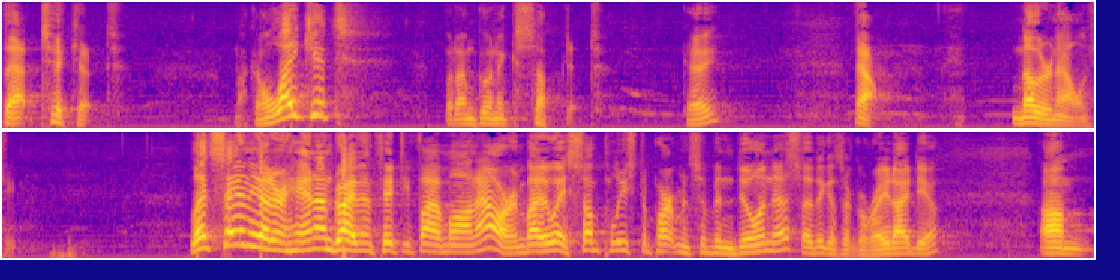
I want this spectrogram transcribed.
that ticket. I'm not going to like it, but I'm going to accept it. Okay? Now, another analogy. Let's say, on the other hand, I'm driving 55 mile an hour. And by the way, some police departments have been doing this. I think it's a great idea. Um,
